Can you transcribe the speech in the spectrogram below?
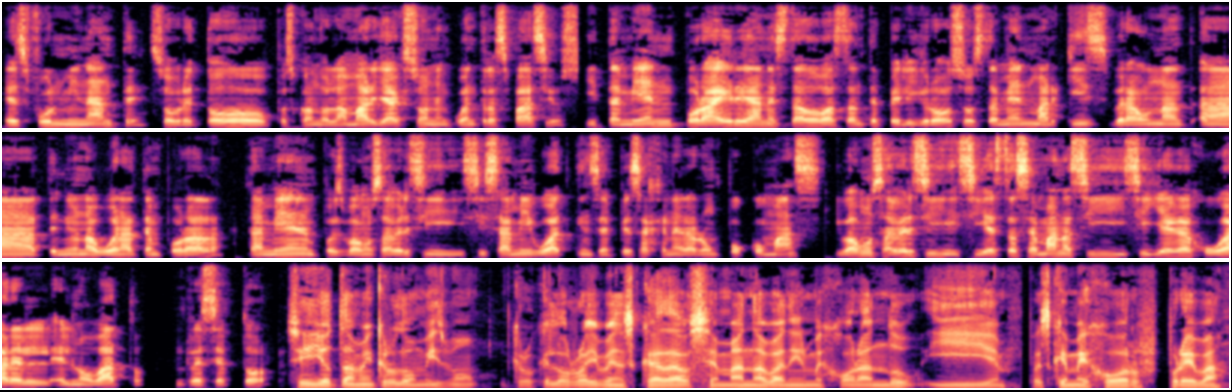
es fulminante, sobre todo pues cuando Lamar Jackson encuentra espacios. Y también por aire han estado bastante peligrosos, también Marquise Brown ha, tenido una buena temporada, también pues vamos a ver si, si Sammy Watkins empieza a generar un poco más. Y vamos a ver si, si esta semana sí, sí llega a jugar el, el novato receptor. Sí, yo también creo lo mismo, creo que los Ravens cada semana van a ir mejorando y pues qué mejor prueba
